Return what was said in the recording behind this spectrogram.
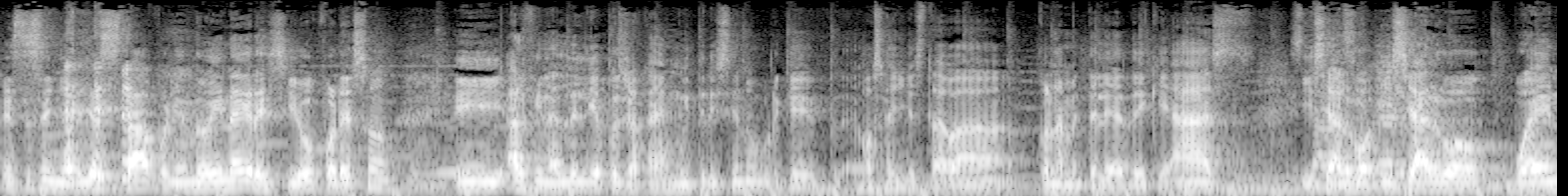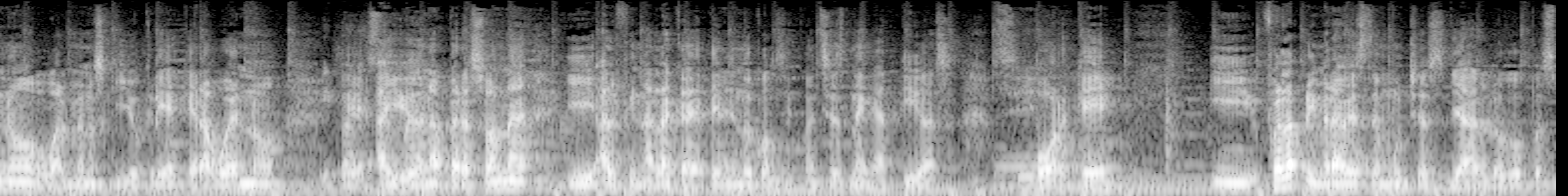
este señor ya se estaba poniendo bien agresivo por eso y al final del día pues yo acabé muy triste, ¿no? Porque o sea, yo estaba con la mentalidad de que ah, es- hice algo hice algo bueno o al menos que yo creía que era bueno, eh, ayudé a una persona y al final acabé teniendo consecuencias negativas. Sí. ¿Por qué? Y fue la primera vez de muchas, ya luego pues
